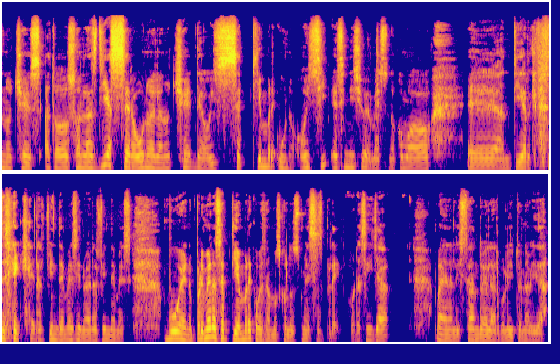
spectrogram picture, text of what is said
noches a todos. Son las 10.01 de la noche de hoy, septiembre 1. Hoy sí es inicio de mes, no como eh, antier que pensé que era el fin de mes y no era el fin de mes. Bueno, primero de septiembre comenzamos con los meses break. Ahora sí ya vayan alistando el arbolito de Navidad.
